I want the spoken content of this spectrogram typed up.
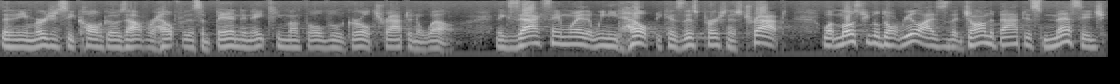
that an emergency call goes out for help for this abandoned 18 month old little girl trapped in a well. In the exact same way that we need help because this person is trapped, what most people don't realize is that John the Baptist's message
